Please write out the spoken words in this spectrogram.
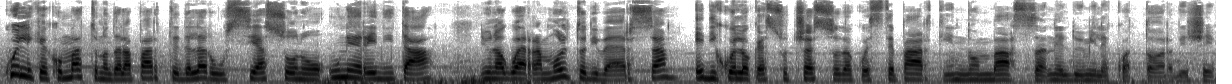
Quelli che combattono dalla parte della Russia sono un'eredità di una guerra molto diversa e di quello che è successo da queste parti in Donbass nel 2014.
